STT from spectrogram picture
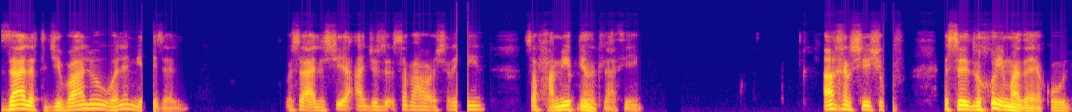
زالت جباله ولم يزل وسائل الشيعة جزء 27 صفحة 132 آخر شيء شوف السيد الخوي ماذا يقول؟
